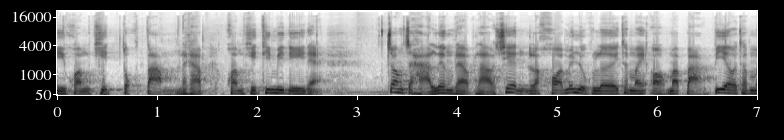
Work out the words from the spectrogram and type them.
มีความคิดตกต่ำนะครับ ความคิดที่ไม่ดีเนี่ยจ้องจะหาเรื่องแพรวๆเช่น ละครไม่หนุกเลยทำไมออกมาปากเปรี้ยวทำไม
